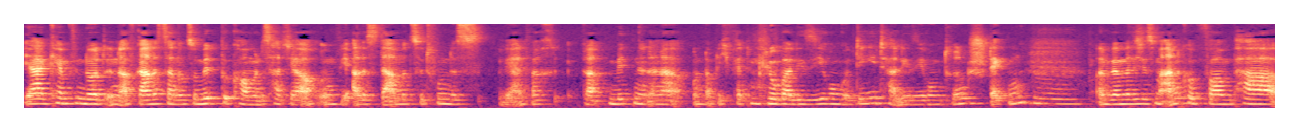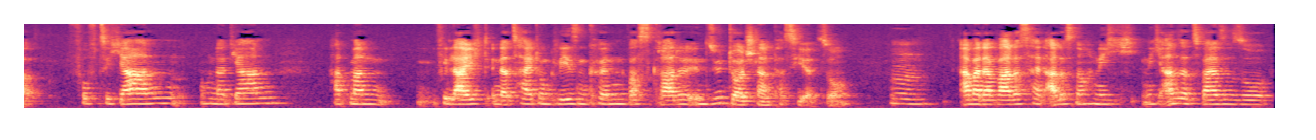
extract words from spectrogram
ja, Kämpfen dort in Afghanistan und so mitbekommen. Das hat ja auch irgendwie alles damit zu tun, dass wir einfach gerade mitten in einer unglaublich fetten Globalisierung und Digitalisierung drinstecken. Mhm. Und wenn man sich das mal anguckt, vor ein paar 50 Jahren, 100 Jahren, hat man vielleicht in der Zeitung lesen können, was gerade in Süddeutschland passiert. So. Mhm. Aber da war das halt alles noch nicht, nicht ansatzweise so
